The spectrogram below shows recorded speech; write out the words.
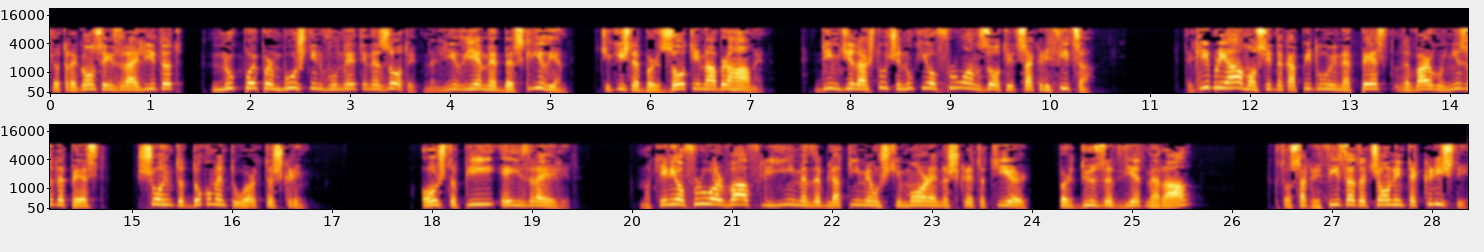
Kjo tregon se izraelitët nuk po e përmbushnin vullnetin e Zotit në lidhje me besëlidhjen që kishte bërë Zoti me Abrahamin. Dimë gjithashtu që nuk i ofruan Zotit sakrifica. Tek libri i Amosit në kapitullin e 5 dhe vargu 25 shohim të dokumentuar këtë shkrim. O shtëpi e Izraelit, Më keni ofruar vallë flijime dhe blatime ushqimore në shkretëtirë për 40 vjet me radhë? Këto sakrifica të çonin te Krishti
